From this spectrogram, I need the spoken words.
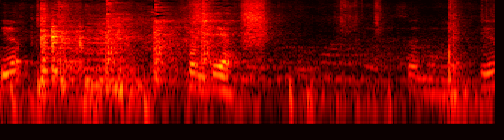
Tiếp. Xuân tiền. Sân này tiếp.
